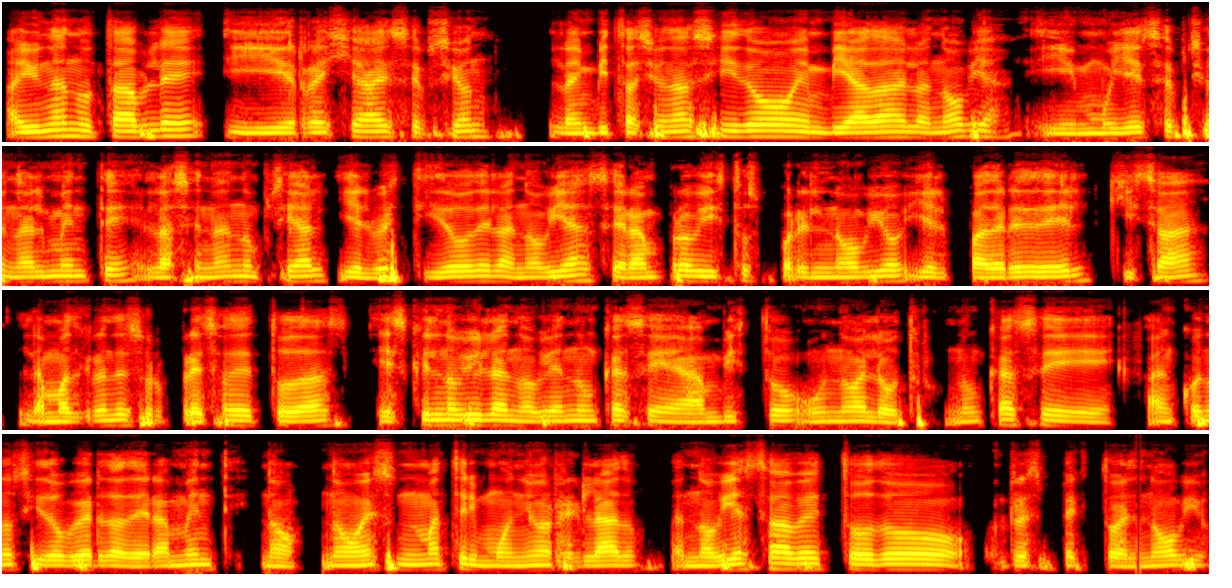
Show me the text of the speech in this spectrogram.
Hay una notable y regia excepción. La invitación ha sido enviada a la novia y muy excepcionalmente la cena nupcial y el vestido de la novia serán provistos por el novio y el padre de él. Quizá la más grande sorpresa de todas es que el novio y la novia nunca se han visto uno al otro, nunca se han conocido verdaderamente. No, no es un matrimonio arreglado. La novia sabe todo respecto al novio.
